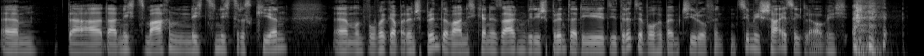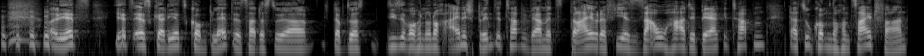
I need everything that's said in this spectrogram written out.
ähm, da, da nichts machen, nichts, nichts riskieren. Ähm, und wo wir gerade bei den Sprinter waren, ich kann dir sagen, wie die Sprinter die, die dritte Woche beim Giro finden. Ziemlich scheiße, glaube ich. Weil jetzt, jetzt eskaliert es komplett. Das hattest du ja, ich glaube, du hast diese Woche nur noch eine Sprintetappe. Wir haben jetzt drei oder vier sauharte Bergetappen. Dazu kommt noch ein Zeitfahren.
